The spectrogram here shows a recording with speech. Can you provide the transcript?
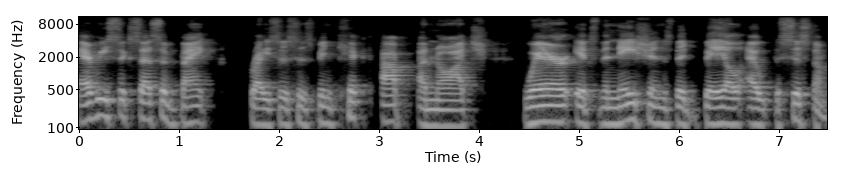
every successive bank crisis has been kicked up a notch where it's the nations that bail out the system.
